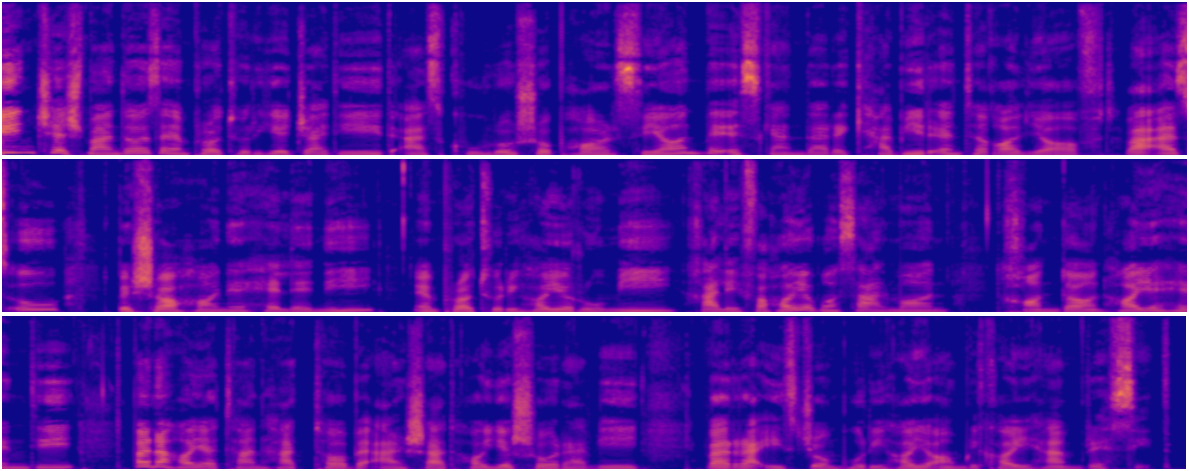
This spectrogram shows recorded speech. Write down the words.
این چشمانداز امپراتوری جدید از کوروش و پارسیان به اسکندر کبیر انتقال یافت و از او به شاهان هلنی، امپراتوری های رومی، خلیفه های مسلمان، خاندان های هندی و نهایتا حتی به ارشدهای شوروی و رئیس جمهوری های آمریکایی هم رسید.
